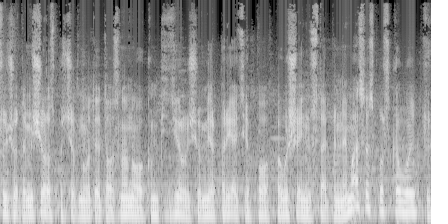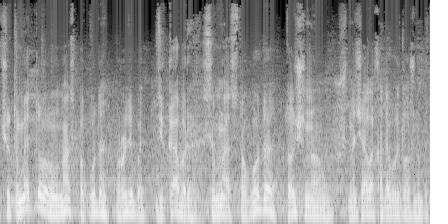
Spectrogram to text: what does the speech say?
с учетом, еще раз подчеркну, вот этого основного компенсирующего мероприятия по повышению стапельной массы спусковой, с учетом этого у нас покуда вроде бы декабрь 2017 года точно начало ходовых должно быть.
